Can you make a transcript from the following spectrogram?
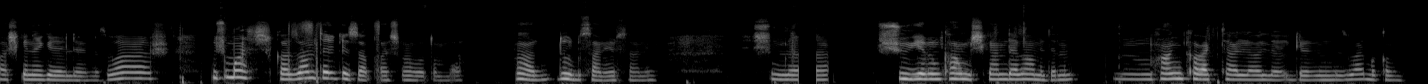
başka ne görevlerimiz var? 3 maç kazan tek hesaplaşma modunda. Ha dur bir saniye bir saniye. Şimdi şu yarım kalmışken devam edelim. Hmm, hangi karakterlerle görevimiz var bakalım.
